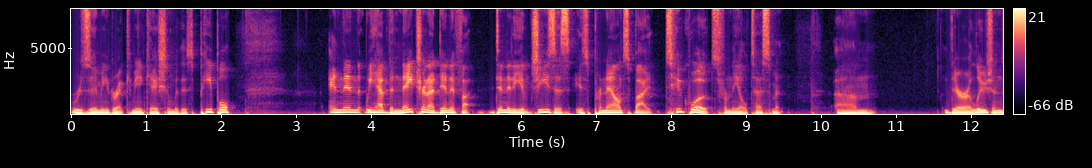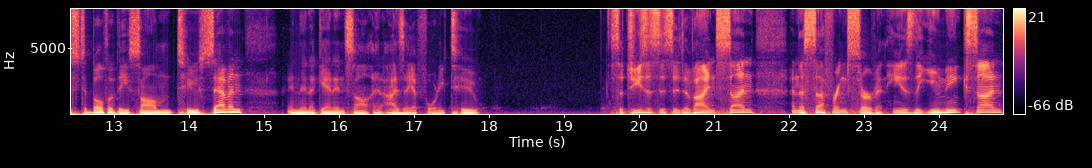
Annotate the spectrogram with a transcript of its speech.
resuming direct communication with his people. And then we have the nature and identity of Jesus is pronounced by two quotes from the Old Testament. Um, there are allusions to both of these Psalm 2 7, and then again in, Psalm, in Isaiah 42. So Jesus is the divine son and the suffering servant. He is the unique son.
